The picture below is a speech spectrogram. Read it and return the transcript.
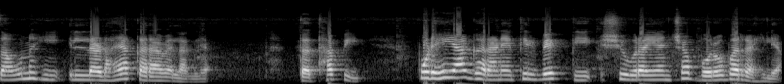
जाऊनही लढाया कराव्या लागल्या. तथापि पुढे या घराण्यातील व्यक्ती शिवरायांच्या बरोबर राहिल्या.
